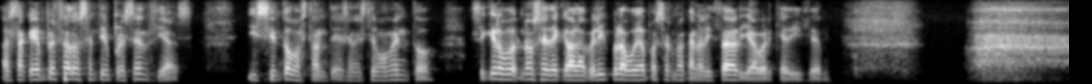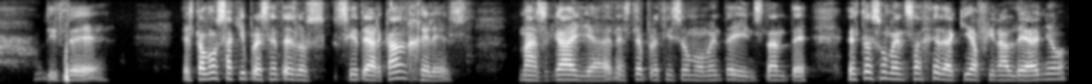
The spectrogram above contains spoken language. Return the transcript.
hasta que he empezado a sentir presencias y siento bastantes en este momento. Así que no, sé de qué va la película, voy a pasarme a canalizar y a ver qué dicen. Dice, estamos aquí presentes los siete arcángeles más Gaia en este preciso momento e instante. Esto es un mensaje de aquí a final de año,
